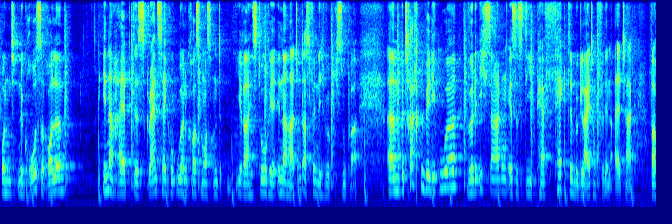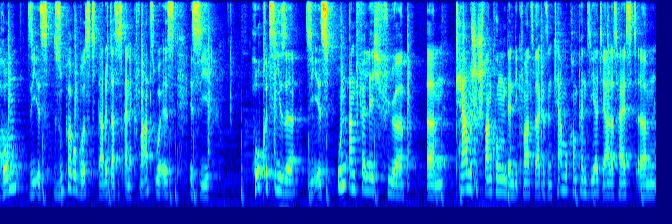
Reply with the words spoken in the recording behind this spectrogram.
und eine große Rolle innerhalb des Grand Seiko Uhrenkosmos und ihrer Historie innehat und das finde ich wirklich super. Ähm, betrachten wir die Uhr, würde ich sagen, ist es die perfekte Begleitung für den Alltag. Warum? Sie ist super robust. Dadurch, dass es eine Quarzuhr ist, ist sie hochpräzise, sie ist unanfällig für ähm, thermische Schwankungen, denn die Quarzwerke sind thermokompensiert, ja, das heißt, ähm,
